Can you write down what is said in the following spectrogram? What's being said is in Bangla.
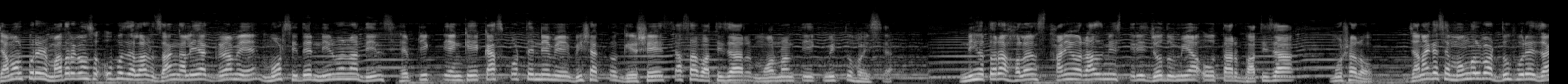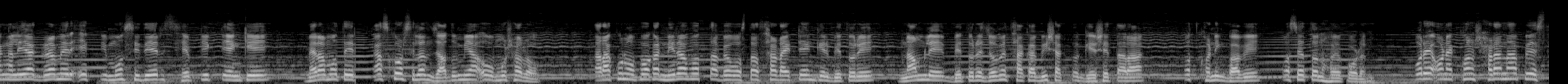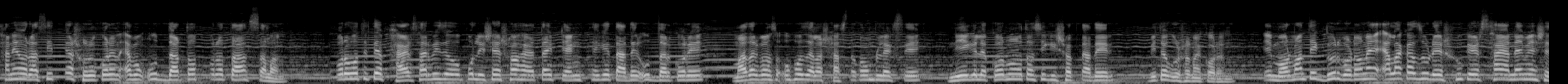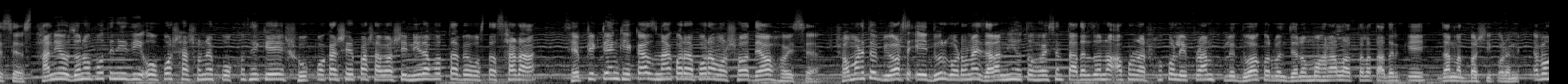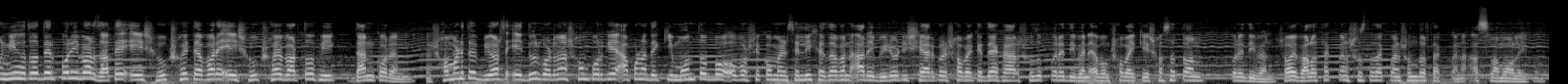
জামালপুরের মাদারগঞ্জ উপজেলার জাঙ্গালিয়া গ্রামে মসজিদের নির্মাণাধীন সেপটিক ট্যাঙ্কে কাজ করতে নেমে বিষাক্ত গ্যাসে চাচা বাতিজার মর্মান্তিক মৃত্যু হয়েছে। নিহতরা হলেন স্থানীয় রাজমিস্ত্রি যদু মিয়া ও তার ভাতিজা মোশারফ জানা গেছে, মঙ্গলবার দুপুরে জাঙ্গালিয়া গ্রামের একটি মসজিদের সেপটিক ট্যাঙ্কে মেরামতের কাজ করছিলেন জাদু মিয়া ও মোশারফ তারা কোনো প্রকার নিরাপত্তা ব্যবস্থা ছাড়াই ট্যাঙ্কের ভেতরে নামলে ভেতরে জমে থাকা বিষাক্ত গ্যাসে তারা তাৎক্ষণিকভাবে অচেতন হয়ে পড়েন। পরে অনেকক্ষণ সাড়া না পেয়ে স্থানীয়রা চিৎকার শুরু করেন এবং উদ্ধার তৎপরতা চালান। পরবর্তীতে ফায়ার সার্ভিস ও পুলিশের সহায়তায় ট্যাঙ্ক থেকে তাদের উদ্ধার করে মাদারগঞ্জ উপজেলা স্বাস্থ্য কমপ্লেক্সে নিয়ে গেলে কর্মরত চিকিৎসক তাদের মৃত ঘোষণা করেন। এই মর্মান্তিক দুর্ঘটনায় এলাকা জুড়ে শোকের ছায়া নেমে এসেছে। স্থানীয় জনপ্রতিনিধি ও প্রশাসনের পক্ষ থেকে শোক প্রকাশের পাশাপাশি নিরাপত্তা ব্যবস্থা ছাড়া সেপটিক ট্যাঙ্কে কাজ না করার পরামর্শ দেওয়া হয়েছে। সম্মানিত বিয়ার্স এই দুর্ঘটনায় যারা নিহত হয়েছেন, তাদের জন্য আপনারা সকলে প্রাণ খুলে দোয়া করবেন যেন মহান আল্লাহ তালা তাদেরকে জান্নাতবাসী করেন এবং নিহতদের পরিবার যাতে এই সুখ সইতে পারে, এই সুখ সইবার তৌফিক দান করেন। সম্মানিত বিয়ার্স এই দুর্ঘটনা সম্পর্কে আপনাদের কি মন্তব্য অবশ্যই কমেন্টসে লিখে যাবেন আর এই ভিডিওটি শেয়ার করে সবাইকে দেখার সুযোগ করে দিবেন এবং সবাইকে সচেতন করে দিবেন। সবাই ভালো থাকবেন, সুস্থ থাকবেন, সুন্দর থাকবেন। আসসালামু আলাইকুম।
